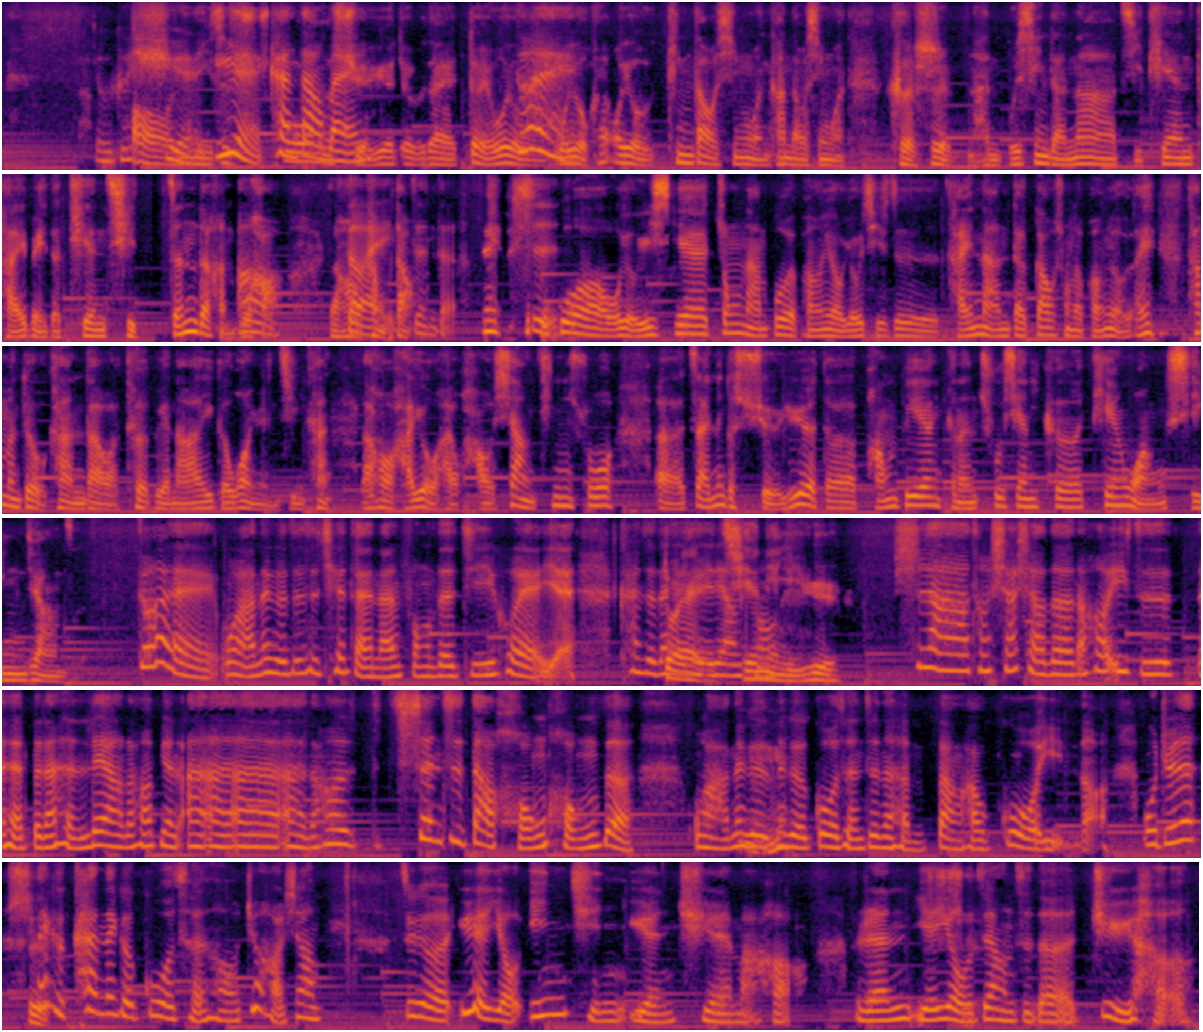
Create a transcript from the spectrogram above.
有个雪月，看到没？雪月对不对？对我有，我有看，我有听到新闻，看到新闻。可是很不幸的，那几天台北的天气真的很不好，然后看不到。真的，哎，是。不过我有一些中南部的朋友，尤其是台南的、高雄的朋友，哎，他们都有看到啊，特别拿一个望远镜看。然后还有，还好像听说，呃，在那个雪月的旁边，可能出现一颗天王星这样子。对，哇，那个真是千载难逢的机会耶！看着那个月亮，千年一遇。是啊，从小小的，然后一直呃，本来很亮，然后变得暗暗暗暗暗，然后甚至到红红的，哇，那个那个过程真的很棒，好过瘾哦！我觉得那个看那个过程哦，就好像这个月有阴晴圆缺嘛，哈，人也有这样子的聚合。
